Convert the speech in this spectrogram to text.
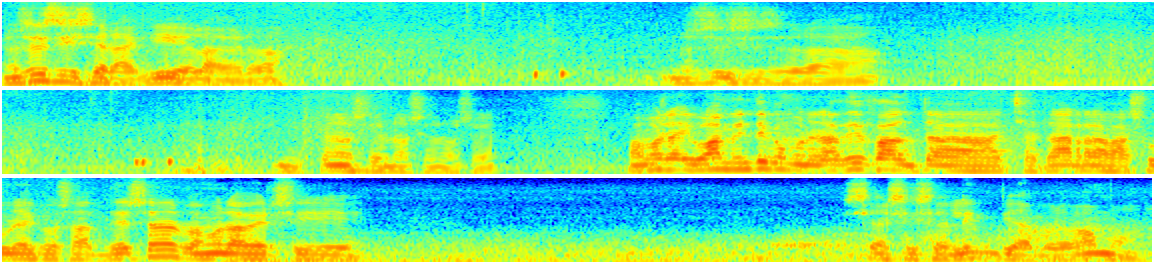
No sé si será aquí, eh, la verdad. No sé si será... Es que no sé, no sé, no sé. Vamos a... Igualmente, como nos hace falta chatarra, basura y cosas de esas, vamos a ver si... Si así se limpia, pero vamos.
